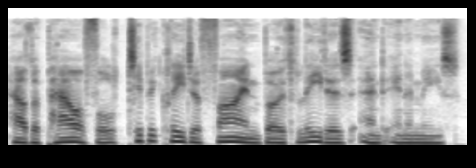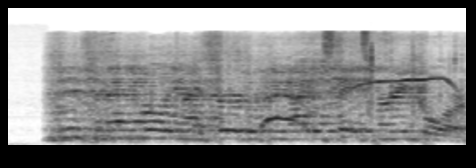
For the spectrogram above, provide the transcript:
how the powerful typically define both leaders and enemies. Served with the United States Marine Corps.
